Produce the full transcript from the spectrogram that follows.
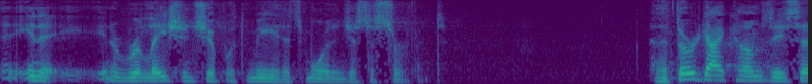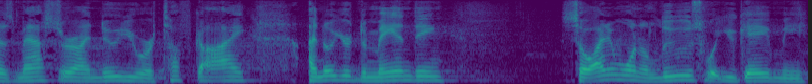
in a, in a relationship with me that's more than just a servant. And the third guy comes and he says, Master, I knew you were a tough guy. I know you're demanding. So I didn't want to lose what you gave me.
